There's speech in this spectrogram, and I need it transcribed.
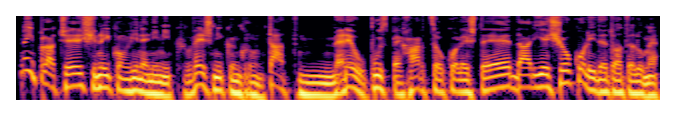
Nu-i place și nu-i convine nimic. Veșnic încruntat, mereu pus pe harță ocolește, dar e și ocolit de toată lumea.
